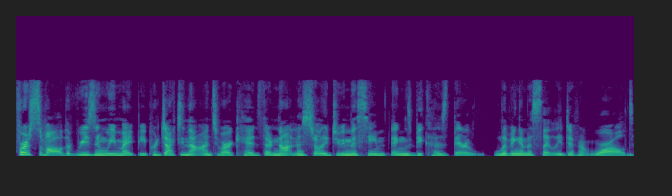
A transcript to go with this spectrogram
first of all, the reason we might be projecting that onto our kids, they're not necessarily doing the same things because they're living in a slightly different world.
